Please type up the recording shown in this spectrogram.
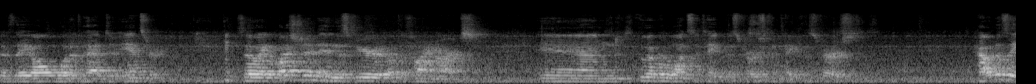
as they all would have had to answer it. So a question in the spirit of the fine arts. And whoever wants to take this first can take this first. How does a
